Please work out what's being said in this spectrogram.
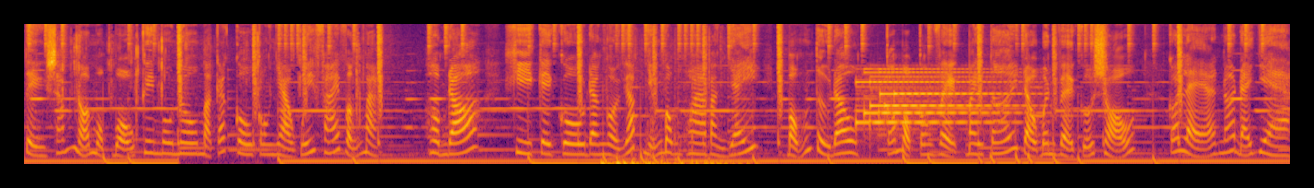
tiền sắm nổi một bộ kimono mà các cô con nhà quý phái vẫn mặc hôm đó, khi cây cô đang ngồi gấp những bông hoa bằng giấy, bỗng từ đâu có một con vẹt bay tới đậu bên vệ cửa sổ. Có lẽ nó đã già,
